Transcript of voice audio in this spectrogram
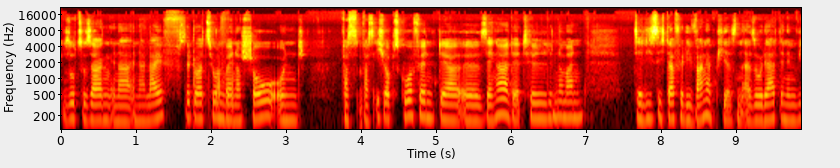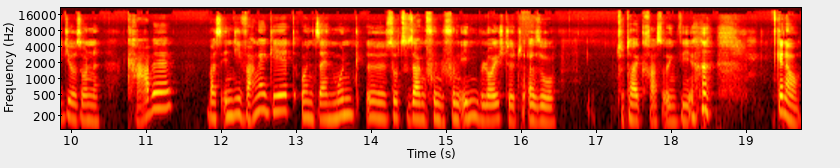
sozusagen in einer, in einer Live-Situation bei einer Show. Und was, was ich obskur finde, der äh, Sänger, der Till Lindemann, der ließ sich dafür die Wange piercen. Also der hat in dem Video so ein Kabel was in die Wange geht und sein Mund äh, sozusagen von, von innen beleuchtet. Also total krass irgendwie. genau.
